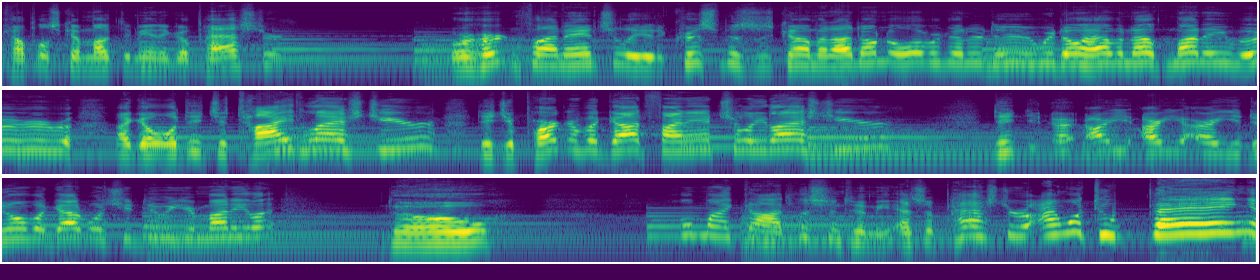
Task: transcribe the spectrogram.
Couples come up to me and they go, Pastor, we're hurting financially and Christmas is coming. I don't know what we're going to do. We don't have enough money. I go, Well, did you tithe last year? Did you partner with God financially last year? Did, are, you, are, you, are you doing what God wants you to do with your money? No. Oh my God, listen to me. As a pastor, I want to bang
